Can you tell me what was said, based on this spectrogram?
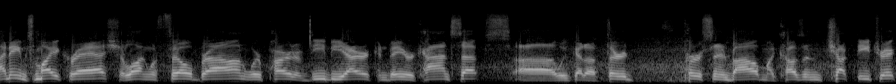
My name's Mike Rash, along with Phil Brown. We're part of DBR Conveyor Concepts. Uh, we've got a third person involved, my cousin Chuck Dietrich.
